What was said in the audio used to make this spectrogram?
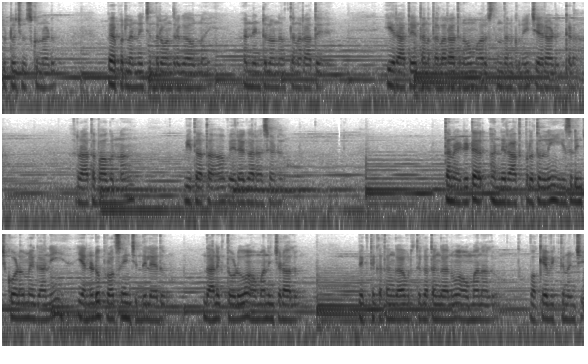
చుట్టూ చూసుకున్నాడు. పేపర్లన్నీ చిందరవందరగా ఉన్నాయి. అన్నింటిలోన తన రాతే ఈ రాతే తన తలరాతను మారుస్తుందనుకుని చేరాడు ఇక్కడ. రాత బాగున్నా విధాత వేరేగా రాశాడు. తన ఎడిటర్ అన్ని రాత ప్రతుల్ని ఈసడించుకోవడమే కానీ ఎన్నడూ ప్రోత్సహించింది లేదు. దానికి తోడు అవమానించడాలు వ్యక్తిగతంగా వృత్తిగతంగానూ అవమానాలు ఒకే వ్యక్తి నుంచి.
